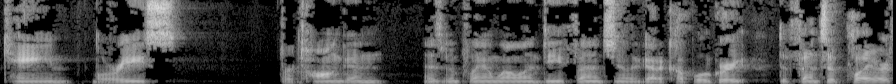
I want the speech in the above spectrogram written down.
Kane, Lloris, Vertonghen has been playing well on defense. You know, they've got a couple of great defensive players.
